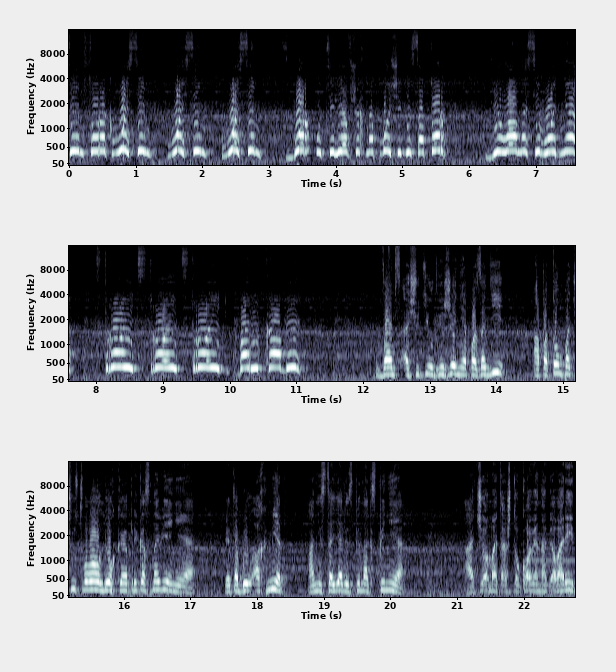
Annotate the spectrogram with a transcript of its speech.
7.48, 8, 8. Сбор уцелевших на площади Сатор. Дела на сегодня. Строить, строить, строить баррикады. Ваймс ощутил движение позади, а потом почувствовал легкое прикосновение. Это был Ахмед, они стояли спина к спине. «О чем эта штуковина говорит?»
